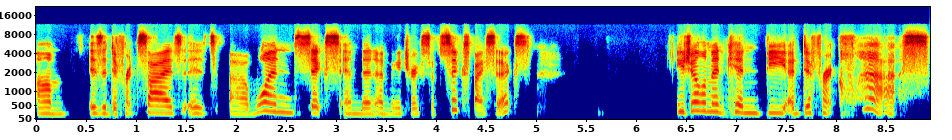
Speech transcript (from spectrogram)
um, is a different size. It's uh, one, six, and then a matrix of six by six. Each element can be a different class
